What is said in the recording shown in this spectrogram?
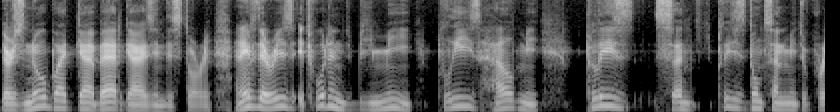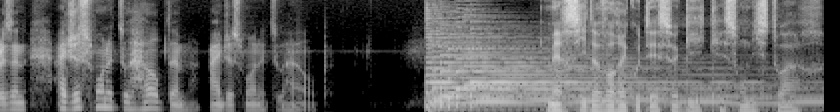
There's no bad, guy, bad guys in this story, and if there is, it wouldn't be me. Please help me. Please send. Please don't send me to prison. I just wanted to help them. I just wanted to help. Merci d'avoir écouté ce geek et son histoire.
